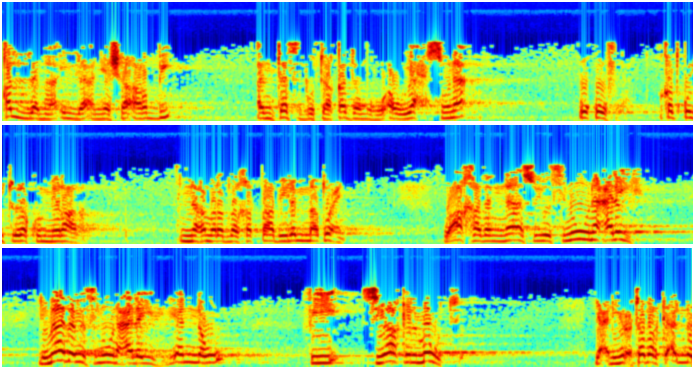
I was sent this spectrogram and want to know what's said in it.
قلما إلا أن يشاء ربي أن تثبت قدمه أو يحسن وقوفه. وقد قلت لكم مرارا إن عمر بن الخطاب لما طعن وأخذ الناس يثنون عليه. لماذا يثنون عليه؟ لأنه في سياق الموت. يعني يعتبر كأنه,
